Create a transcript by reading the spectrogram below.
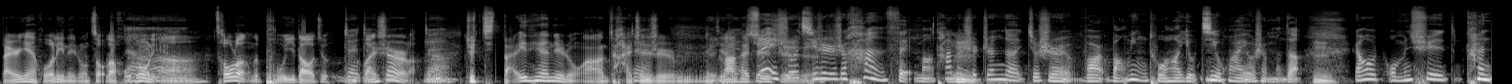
白日焰火》里那种走到胡同里啊抽冷子扑一刀就完事儿儿了。对。就白天这种啊，还真是拉开所以说，其实是悍匪嘛，他们是真的就是玩亡命徒哈，有计划有什么的。嗯。然后我们去看，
